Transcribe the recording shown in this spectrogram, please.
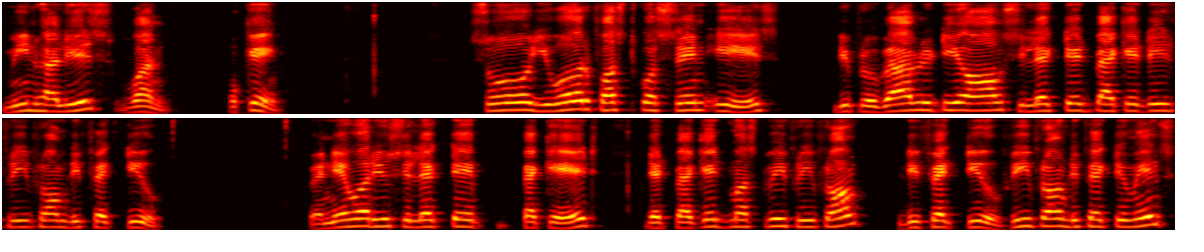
Mean value is 1. Okay. So your first question is the probability of selected packet is free from defective. Whenever you select a packet, that packet must be free from defective. Free from defective means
